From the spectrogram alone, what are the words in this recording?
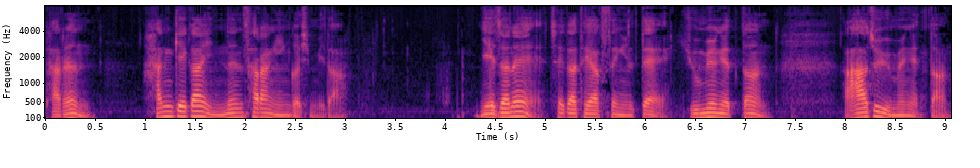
다른 한계가 있는 사랑인 것입니다. 예전에 제가 대학생일 때 유명했던 아주 유명했던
